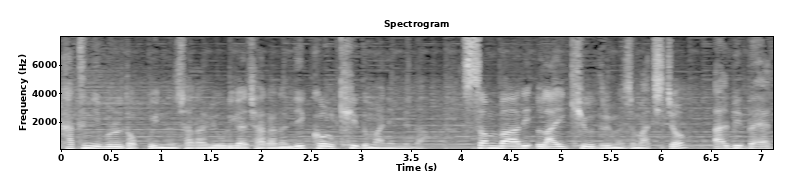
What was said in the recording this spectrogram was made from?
같은 이불을 덮고 있는 사람이 우리가 잘 아는 니콜 키드만입니다. Somebody Like You 들으면서 마치죠. I'll be back.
